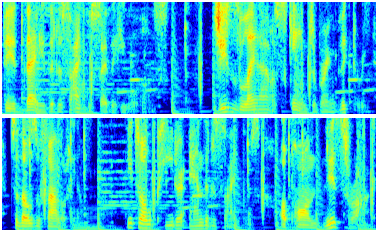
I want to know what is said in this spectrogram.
did they, the disciples, say that he was? Jesus laid out a scheme to bring victory to those who followed him. He told Peter and the disciples, Upon this rock,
